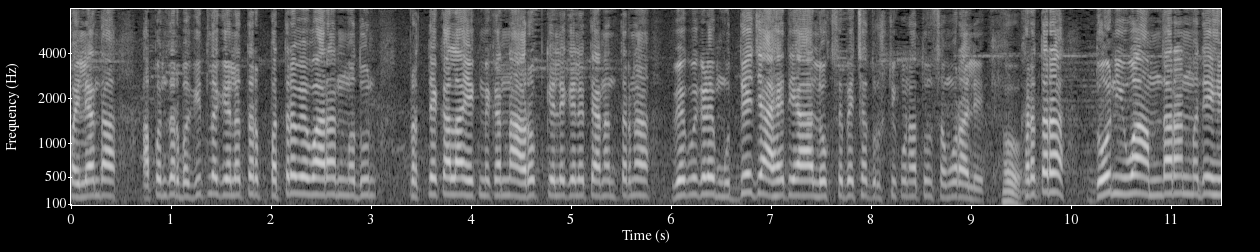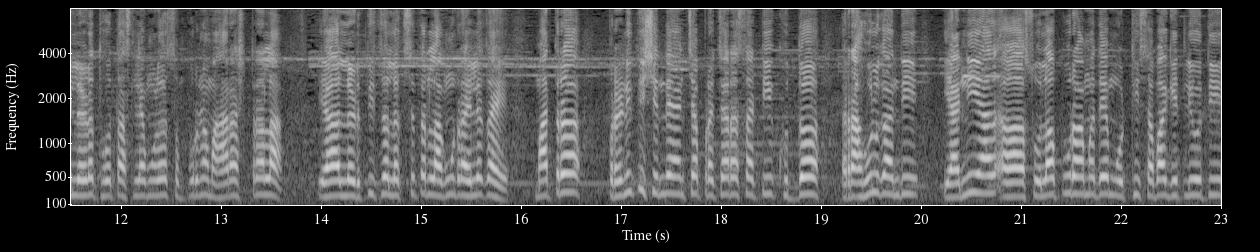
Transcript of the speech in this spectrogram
पहिल्यांदा आपण जर बघितलं गेलं तर पत्रव्यवहारांमधून प्रत्येकाला एकमेकांना आरोप केले गेले त्यानंतरनं वेगवेगळे मुद्दे जे आहेत या लोकसभेच्या दृष्टिकोनातून समोर आले. हो. खरं तर दोन युवा आमदारांमध्ये ही लढत होत असल्यामुळं संपूर्ण महाराष्ट्राला या लढतीचं लक्ष तर लागून राहिलंच आहे. मात्र प्रणिती शिंदे यांच्या प्रचारासाठी खुद्द राहुल गांधी यांनी या सोलापुरामध्ये मोठी सभा घेतली होती.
